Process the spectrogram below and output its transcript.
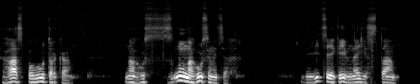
Газ полуторка. На, гус... ну, на гусеницях. Дивіться, який в неї стан.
